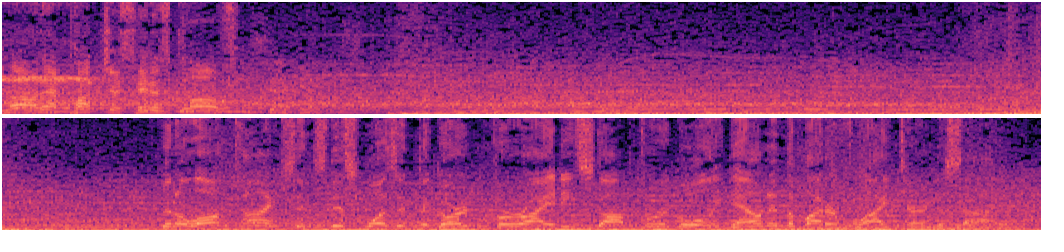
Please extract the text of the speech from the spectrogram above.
Oh, that puck just hit his glove. 40 seconds. Been a long time since this wasn't the garden variety stop for a goalie. Down in the butterfly, turned aside.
